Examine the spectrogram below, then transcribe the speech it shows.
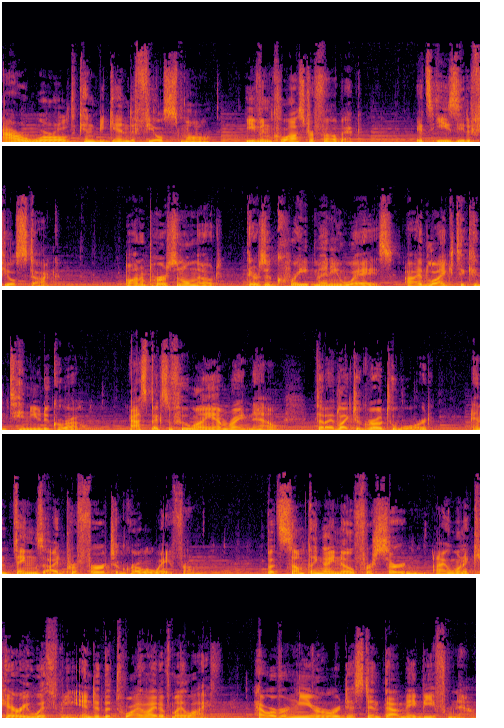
Our world can begin to feel small, even claustrophobic. It's easy to feel stuck. On a personal note, there's a great many ways I'd like to continue to grow. Aspects of who I am right now that I'd like to grow toward, and things I'd prefer to grow away from. But something I know for certain I want to carry with me into the twilight of my life, however near or distant that may be from now,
